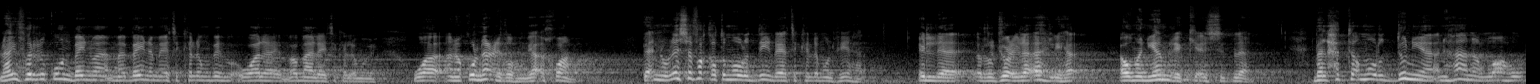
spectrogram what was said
لا يفرقون بين ما بين ما يتكلمون به ولا وما لا يتكلمون به. وأنا أقول نعظهم يا إخوان بانه ليس فقط أمور الدين لا يتكلمون فيها إلا الرجوع إلى أهلها أو من يملك الاستدلال. بل حتى أمور الدنيا أنهانا الله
